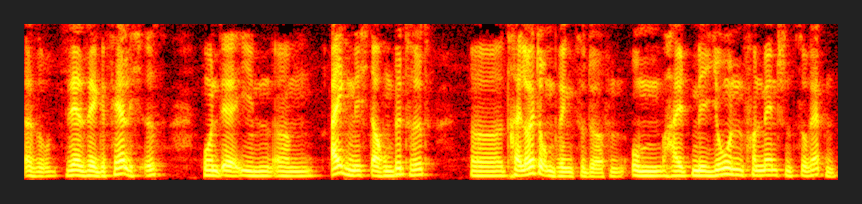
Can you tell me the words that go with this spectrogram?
also sehr, sehr gefährlich ist und er ihn ähm, eigentlich darum bittet, äh, drei Leute umbringen zu dürfen, um halt Millionen von Menschen zu retten.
